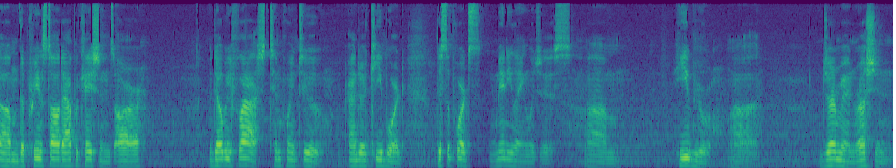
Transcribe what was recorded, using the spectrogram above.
um, the pre-installed applications are Adobe Flash 10.2, Android Keyboard. This supports many languages, um, Hebrew, uh, German, Russian,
